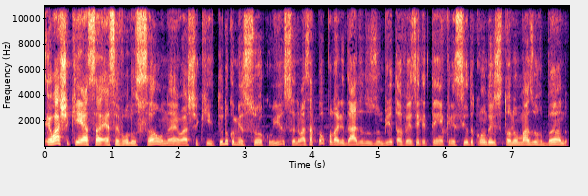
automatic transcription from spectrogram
eu acho que essa, essa evolução, né? Eu acho que tudo começou com isso, né? Mas a popularidade do zumbi talvez ele tenha crescido quando ele se tornou mais urbano.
